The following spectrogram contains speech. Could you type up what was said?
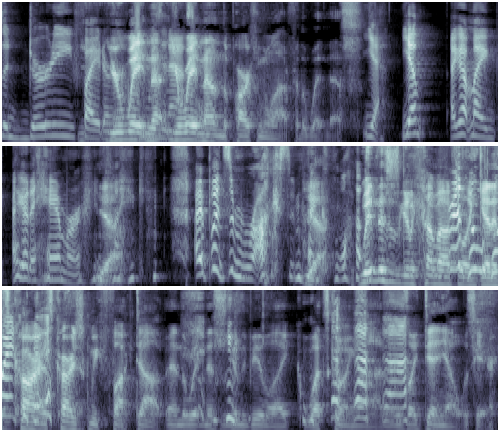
a dirty fighter. You're waiting. Out, you're asshole. waiting out in the parking lot for the witness. Yeah. Yep. I got my I got a hammer. Yeah. My, I put some rocks in my yeah. glove. Witness is gonna come out to like get his car. His car's gonna be fucked up, and the witness is gonna be like, "What's going on?" And it's like Danielle was here.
